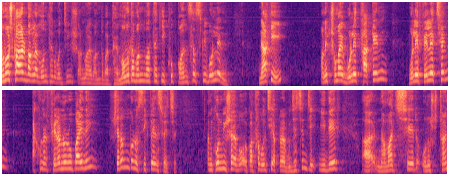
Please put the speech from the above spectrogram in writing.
নমস্কার বাংলা মন থেকে বলছি সন্ময় বন্দ্যোপাধ্যায়। মমতা বন্দ্যোপাধ্যায় কি খুব কনসাসলি বললেন? নাকি অনেক সময় বলে থাকেন, বলে ফেলেছেন, এখন আর ফেরানোর উপায় নেই? সেরকম কোনো সিকোয়েন্স হয়েছে। আমি কোন বিষয়ে কথা বলছি আপনারা বুঝেছেন যে ঈদের নামাজের অনুষ্ঠান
